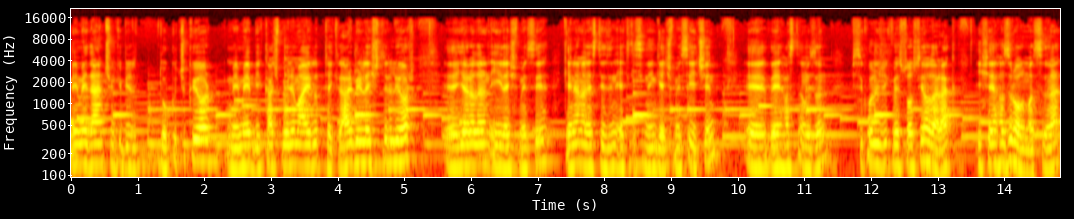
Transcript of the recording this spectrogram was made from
Memeden çünkü bir doku çıkıyor. Meme birkaç bölüm ayrılıp tekrar birleştiriliyor. E, yaraların iyileşmesi, genel anestezinin etkisinin geçmesi için e, ve hastamızın psikolojik ve sosyal olarak işe hazır olmasına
